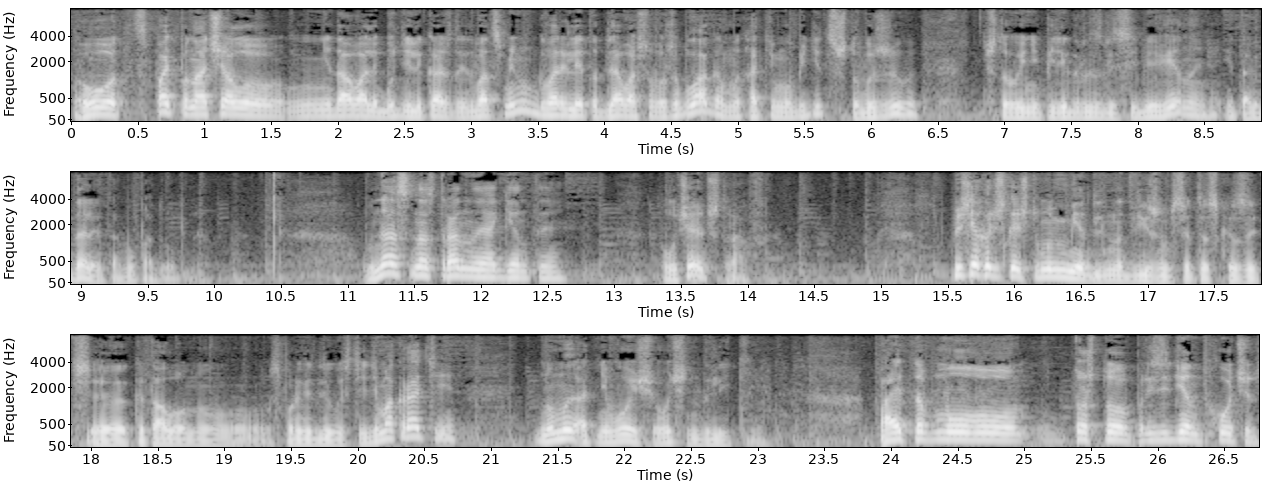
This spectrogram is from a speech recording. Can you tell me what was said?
Вот. Спать поначалу не давали, будили каждые 20 минут, говорили, это для вашего же блага, мы хотим убедиться, что вы живы, что вы не перегрызли себе вены и так далее и тому подобное. У нас иностранные агенты получают штрафы. То есть я хочу сказать, что мы медленно движемся, так сказать, э, к эталону справедливости и демократии, но мы от него еще очень далеки. Поэтому то, что президент хочет,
